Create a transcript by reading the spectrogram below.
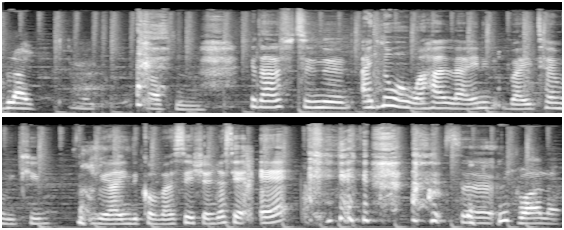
Life. Afternoon. Good afternoon. I don't want wahala any by the time we keep we are in the conversation. Just say eh. so wahala?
